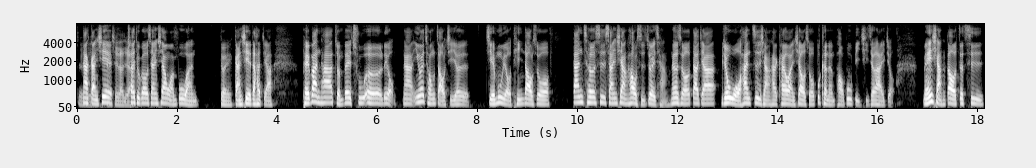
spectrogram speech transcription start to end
对对那感谢感谢大家 Try to Go 三项玩不完，对，感谢大家陪伴他准备出二二六。那因为从早期的节目有听到说，单车是三项耗时最长。那个时候大家就我和志祥还开玩笑说，不可能跑步比骑车还久。没想到这次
